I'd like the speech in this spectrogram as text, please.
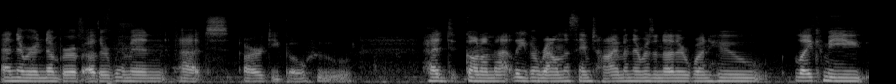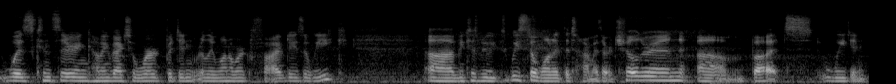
and there were a number of other women at our depot who had gone on mat leave around the same time, and there was another one who, like me, was considering coming back to work but didn't really want to work five days a week uh, because we we still wanted the time with our children, um, but we didn't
